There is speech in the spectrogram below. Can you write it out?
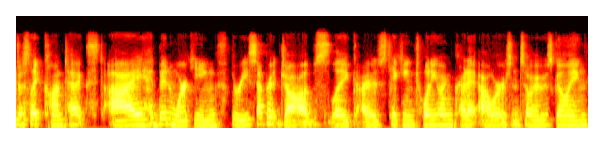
just like context i had been working three separate jobs. Like i was taking 21 credit hours and so i was going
